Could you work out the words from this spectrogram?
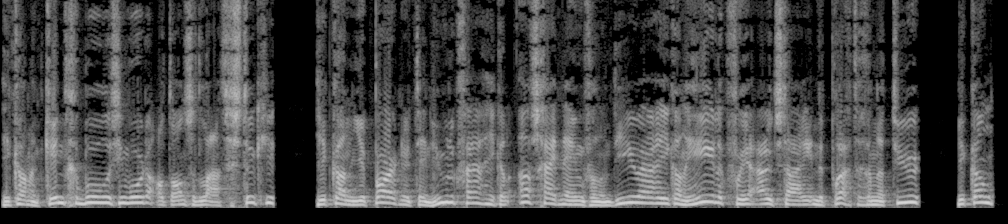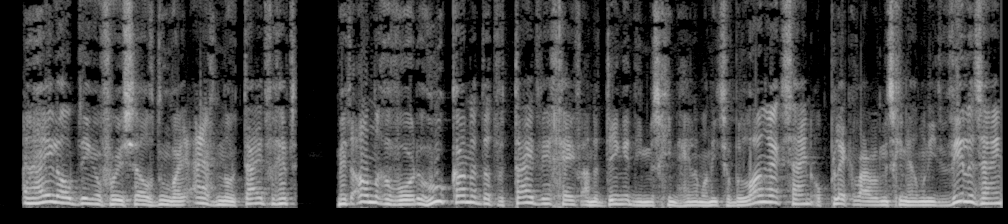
Je kan een kind geboren zien worden, althans het laatste stukje. Je kan je partner ten huwelijk vragen, je kan afscheid nemen van een dierbare, je kan heerlijk voor je uitstaren in de prachtige natuur. Je kan een hele hoop dingen voor jezelf doen waar je eigenlijk nooit tijd voor hebt. Met andere woorden, hoe kan het dat we tijd weggeven aan de dingen die misschien helemaal niet zo belangrijk zijn, op plekken waar we misschien helemaal niet willen zijn,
